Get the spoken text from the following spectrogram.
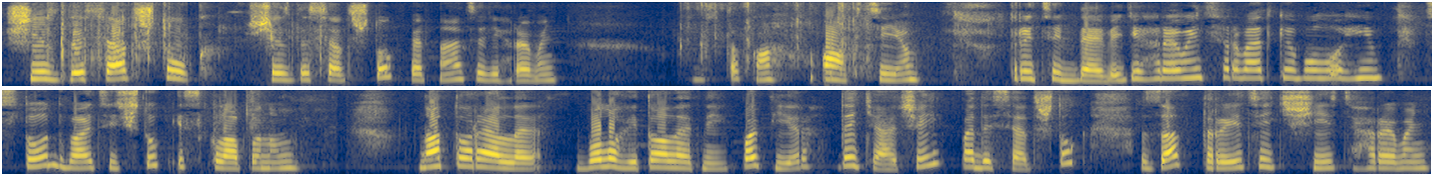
60 штук. 60 штук 15 гривень. Ось така акція. 39 гривень серветки вологі, 120 штук із клапаном. Наторели вологий туалетний папір дитячий 50 штук за 36 гривень.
